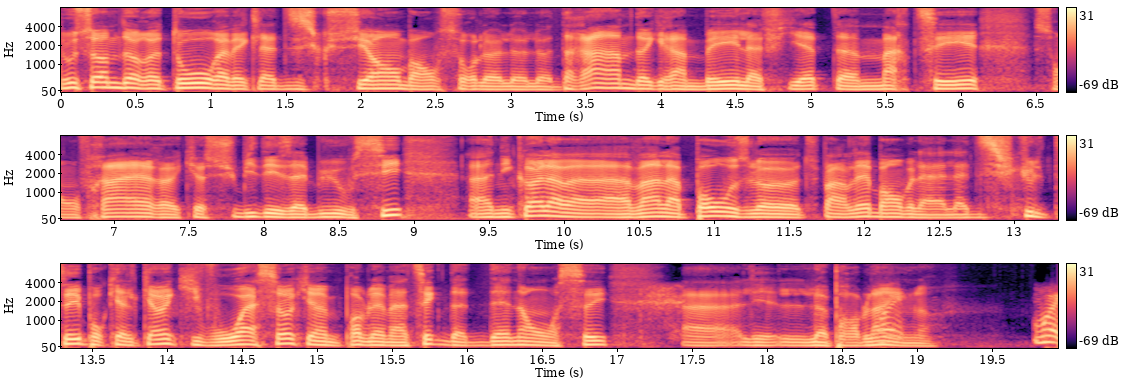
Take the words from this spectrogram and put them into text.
Nous sommes de retour avec la discussion bon, sur le, drame de Granby, la fillette euh, martyre, son frère euh, qui a subi des abus aussi. Euh, Nicole, avant la pause, tu parlais bon la, la difficulté pour quelqu'un qui voit ça, qui a une problématique de dénoncer le problème. Ouais. là. Oui,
